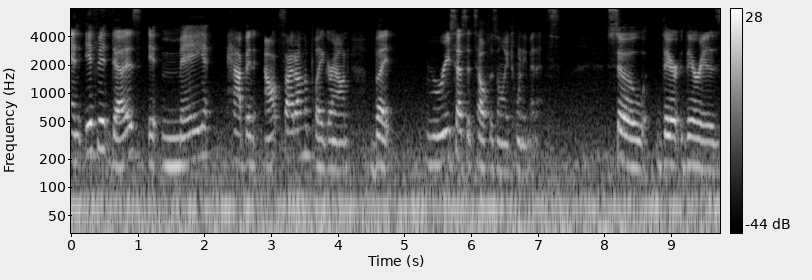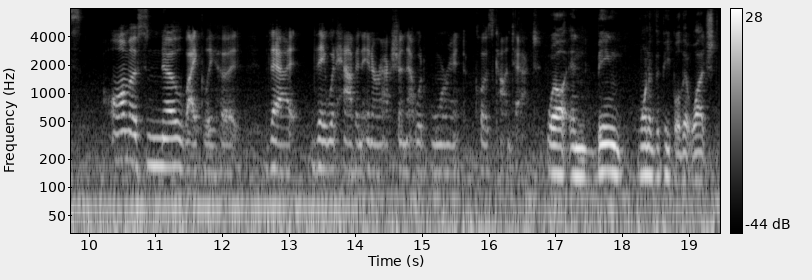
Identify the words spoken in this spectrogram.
And if it does, it may happen outside on the playground, but recess itself is only 20 minutes. So there there is almost no likelihood that they would have an interaction that would warrant close contact. Well, and being one of the people that watched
